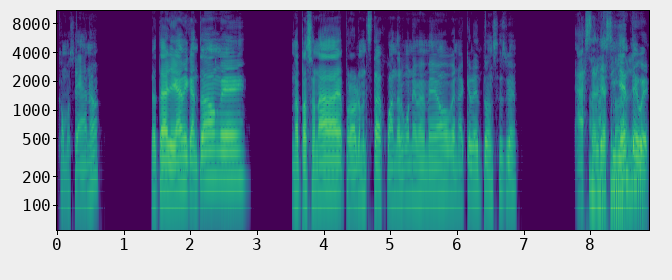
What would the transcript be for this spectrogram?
Como sea, ¿no? Total, llegué a mi cantón, güey. No pasó nada. Probablemente estaba jugando algún MMO güey, en aquel entonces, güey. Hasta el día siguiente, güey.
